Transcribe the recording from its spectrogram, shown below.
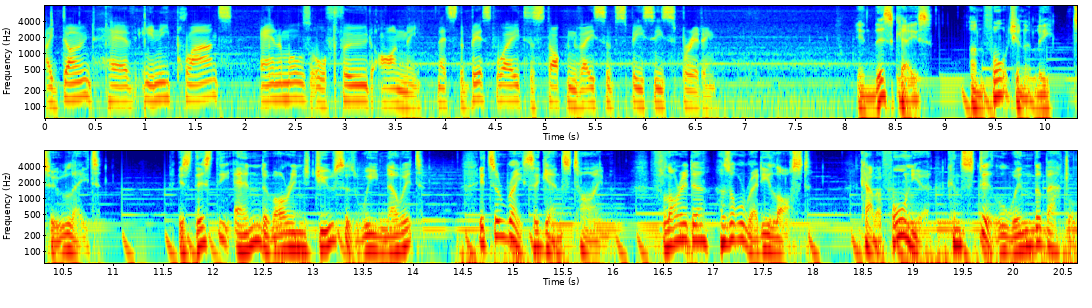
I don't have any plants, animals or food on me. That's the best way to stop invasive species spreading. In this case, unfortunately, too late. Is this the end of orange juice as we know it? It's a race against time. Florida has already lost. California can still win the battle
